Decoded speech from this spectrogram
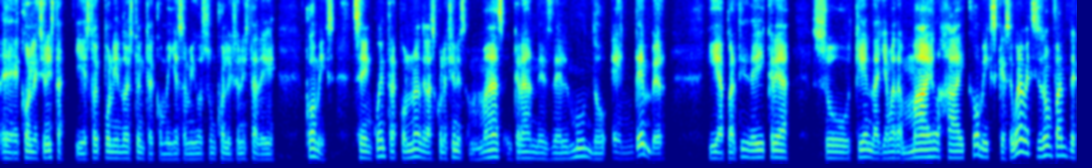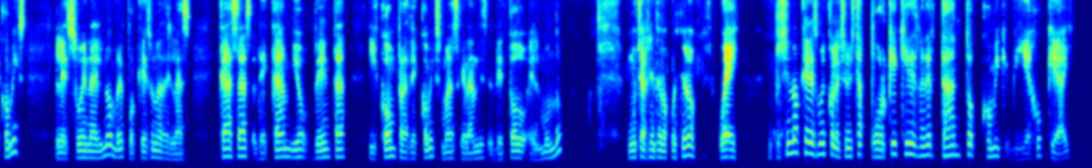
eh, coleccionista, y estoy poniendo esto entre comillas amigos, un coleccionista de cómics, se encuentra con una de las colecciones más grandes del mundo en Denver y a partir de ahí crea su tienda llamada Mile High Comics, que seguramente si son fans de cómics le suena el nombre porque es una de las casas de cambio, venta y compra de cómics más grandes de todo el mundo. Mucha gente lo cuestionó. Güey, pues si no que eres muy coleccionista, ¿por qué quieres vender tanto cómic viejo que hay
